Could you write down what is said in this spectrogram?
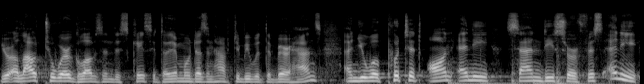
You're allowed to wear gloves in this case. The tayammum doesn't have to be with the bare hands. And you will put it on any sandy surface, any,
